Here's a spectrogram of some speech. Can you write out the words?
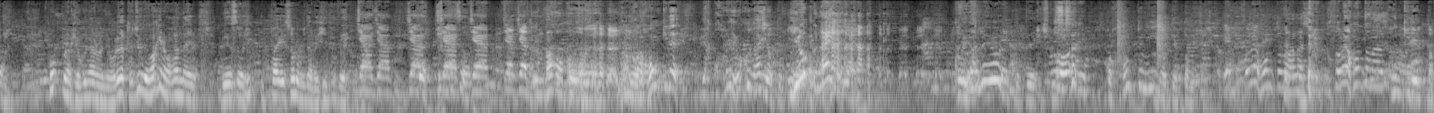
て、ポップな曲なのに俺が途中でわけのわかんないベースをひいっぱいソロみたいなの弾いてて。いじゃあじゃあじゃあじゃあじゃあじゃあじゃあブンバコブン俺本気で「いやこれよくないよ」って言ってよくないのかこれやめようよって言って石川に「これ本当にいいの?」って言ったもんえそれは本当の話それは本当の話本気で言ったの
